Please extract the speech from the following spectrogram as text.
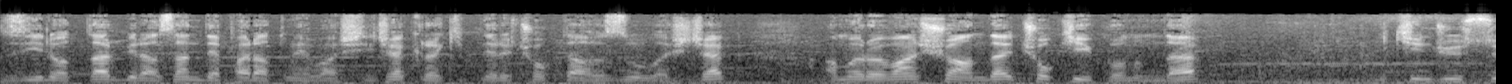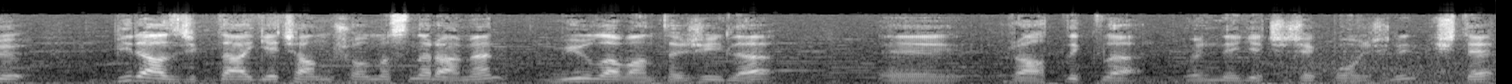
Zilotlar birazdan depar atmaya başlayacak. Rakiplere çok daha hızlı ulaşacak. Ama Rövan şu anda çok iyi konumda. İkinci üssü birazcık daha geç almış olmasına rağmen Mule avantajıyla e, rahatlıkla önüne geçecek Bonji'nin. İşte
